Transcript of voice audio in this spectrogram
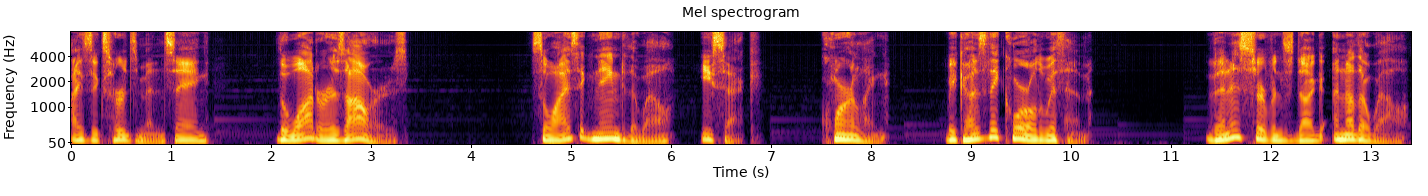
Isaac's herdsmen, saying, The water is ours. So Isaac named the well Esek, quarreling, because they quarreled with him. Then his servants dug another well,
